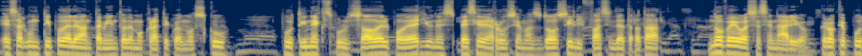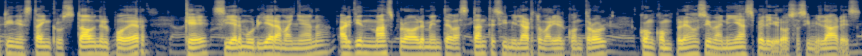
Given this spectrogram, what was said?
es algún tipo de levantamiento democrático en Moscú, Putin expulsado del poder y una especie de Rusia más dócil y fácil de tratar. No veo ese escenario. Creo que Putin está incrustado en el poder, que, si él muriera mañana, alguien más probablemente bastante similar tomaría el control, con complejos y manías peligrosas similares.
